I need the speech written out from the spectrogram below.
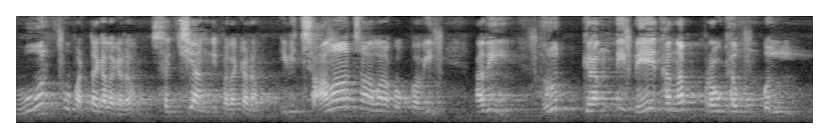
ఓర్పు పట్టగలగడం సత్యాన్ని పలకడం. ఇవి చాలా చాలా గొప్పవి. అవి హృద్గ్రంథి భేదన ప్రౌఢంబుల్.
